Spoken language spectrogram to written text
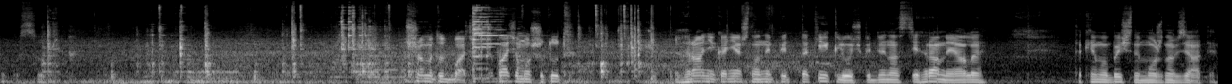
фокусує. Що ми тут бачимо? Ми бачимо, що тут грані, звісно, не під такий ключ, під 12 граний, але таким обичним можна взяти.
